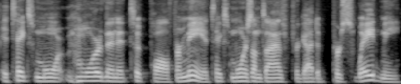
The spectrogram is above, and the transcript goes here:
it takes more more than it took Paul. For me, it takes more sometimes for God to persuade me.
